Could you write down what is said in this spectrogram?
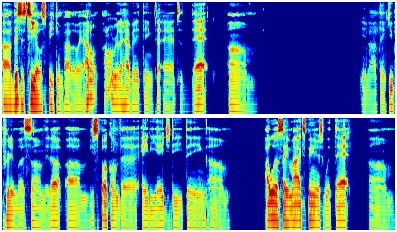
uh, this is Tio speaking. By the way, I don't I don't really have anything to add to that. Um, you know, I think you pretty much summed it up. Um, you spoke on the ADHD thing. Um, I will say my experience with that um,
